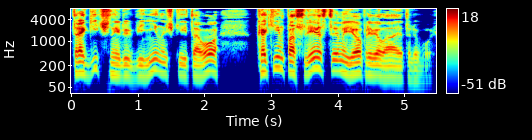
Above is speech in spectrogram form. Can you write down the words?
трагичной любви Ниночки и того, каким последствиям ее привела эта любовь.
